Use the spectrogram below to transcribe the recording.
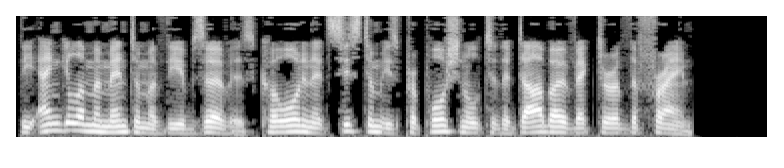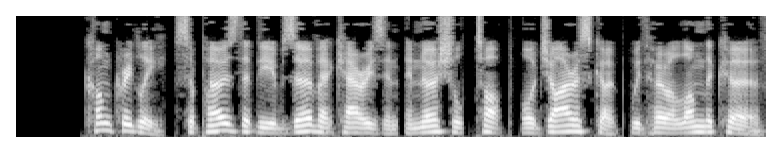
The angular momentum of the observer's coordinate system is proportional to the Darboux vector of the frame. Concretely, suppose that the observer carries an inertial top or gyroscope with her along the curve.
